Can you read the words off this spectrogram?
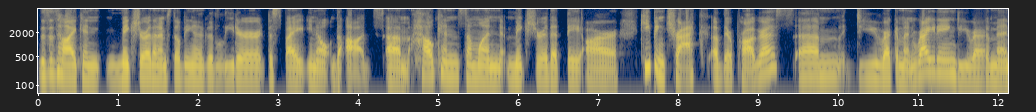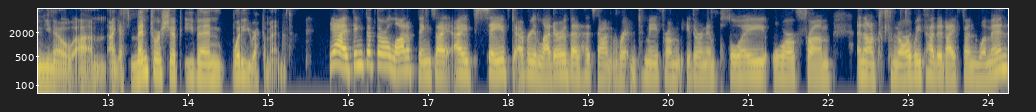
This is how I can make sure that I'm still being a good leader despite, you know, the odds. Um, how can someone make sure that they are keeping track of their progress? Um, do you recommend writing? Do you recommend, you know, um, I guess mentorship even? What do you recommend? Yeah, I think that there are a lot of things. I, I've saved every letter that has gotten written to me from either an employee or from an entrepreneur. We've had at iFund Women.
